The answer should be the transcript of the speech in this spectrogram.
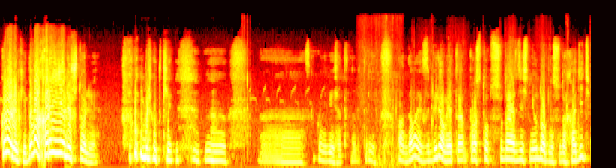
Кролики, да вы охренели что ли? Ублюдки. А, сколько они весят? 0,3. Ладно, давай их заберем. Это просто тут сюда, здесь неудобно сюда ходить.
